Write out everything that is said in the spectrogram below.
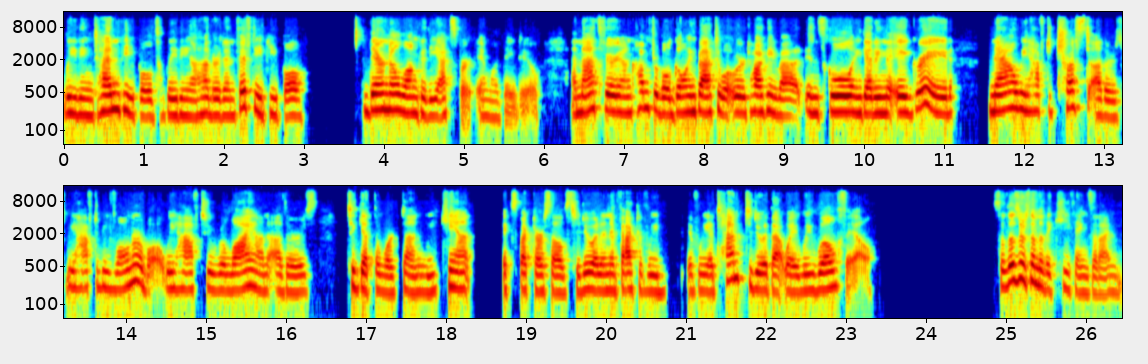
leading 10 people to leading 150 people, they're no longer the expert in what they do. And that's very uncomfortable. Going back to what we were talking about in school and getting the A grade, now we have to trust others. We have to be vulnerable. We have to rely on others to get the work done. We can't expect ourselves to do it and in fact if we if we attempt to do it that way we will fail so those are some of the key things that i'm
